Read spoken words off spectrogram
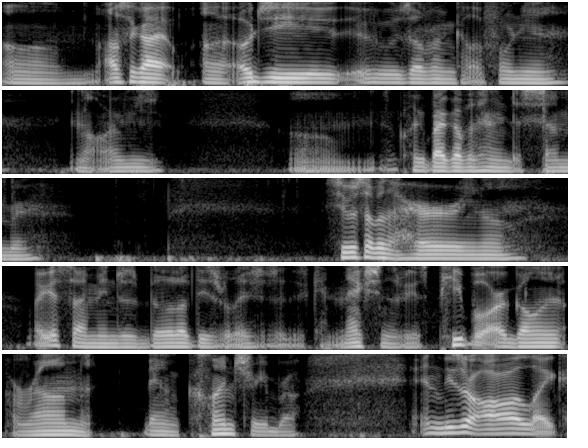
Um, I also got uh, OG who's over in California in the army. Um, click back up with her in December. See what's up with her, you know. Like I said, I mean, just build up these relationships, these connections, because people are going around the damn country, bro. And these are all like,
